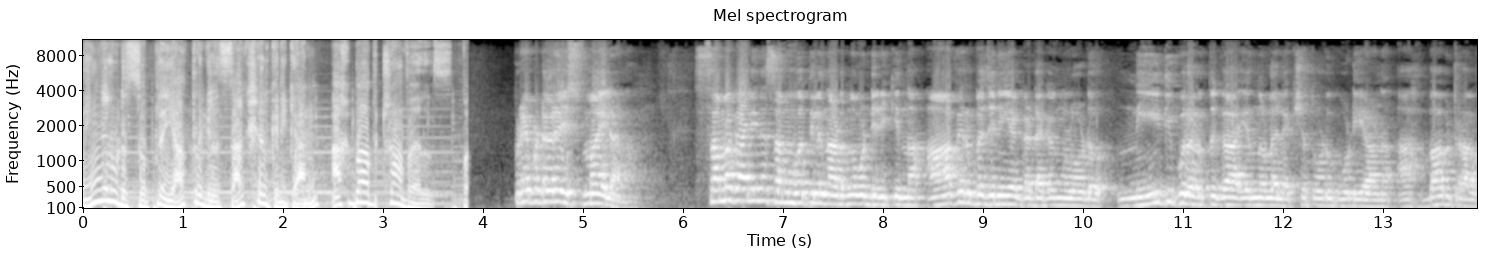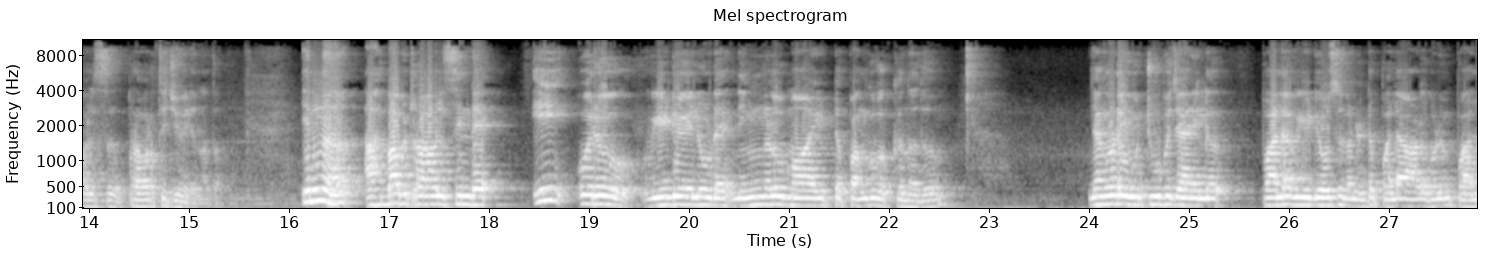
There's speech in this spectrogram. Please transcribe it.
നിങ്ങളുടെ സ്വപ്ന യാത്രകൾ സാക്ഷാത്കരിക്കാൻ അഹ്ബാബ് ട്രാവൽസ്. പ്രിയപ്പെട്ടവരെ ഇസ്മായിലാണ്. സമകാലീന സമൂഹത്തിൽ നടന്നുകൊണ്ടിരിക്കുന്ന ആവിർഭജനീയ ഘടകങ്ങളോട് നീതി പുലർത്തുക എന്നുള്ള ലക്ഷ്യത്തോടു കൂടിയാണ് അഹ്ബാബ് ട്രാവൽസ് പ്രവർത്തിച്ചു വരുന്നത്. ഇന്ന് അഹ്ബാബ് ട്രാവൽസിന്റെ ഈ ഒരു വീഡിയോയിലൂടെ നിങ്ങളുമായിട്ട് പങ്കുവെക്കുന്നത് ഞങ്ങളുടെ യൂട്യൂബ് ചാനലിൽ പല വീഡിയോസ് കണ്ടിട്ട് പല ആളുകളും പല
